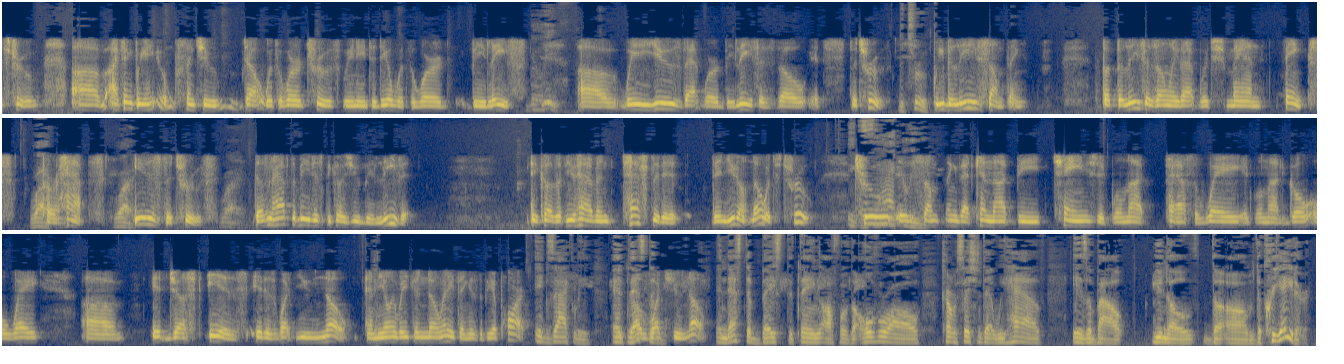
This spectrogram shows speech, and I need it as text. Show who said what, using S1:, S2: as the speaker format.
S1: That's true. Uh, I think we, since you dealt with the word truth, we need to deal with the word belief.
S2: Belief.
S1: Uh, we use that word belief as though it's the truth.
S2: The truth.
S1: We believe something, but belief is only that which man thinks,
S2: Right.
S1: perhaps,
S2: Right.
S1: is the truth.
S2: Right.
S1: Doesn't have to be just because you believe it. Because if you haven't tested it, then you don't know it's true. True is something that cannot be changed. It will not pass away. It will not go away. Um, it just is. It is what you know. And the only way you can know anything is to be a part
S2: Exactly. And that's
S1: of
S2: the,
S1: what you know.
S2: and that's the base the thing off of the overall conversation that we have is about you know the um the creator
